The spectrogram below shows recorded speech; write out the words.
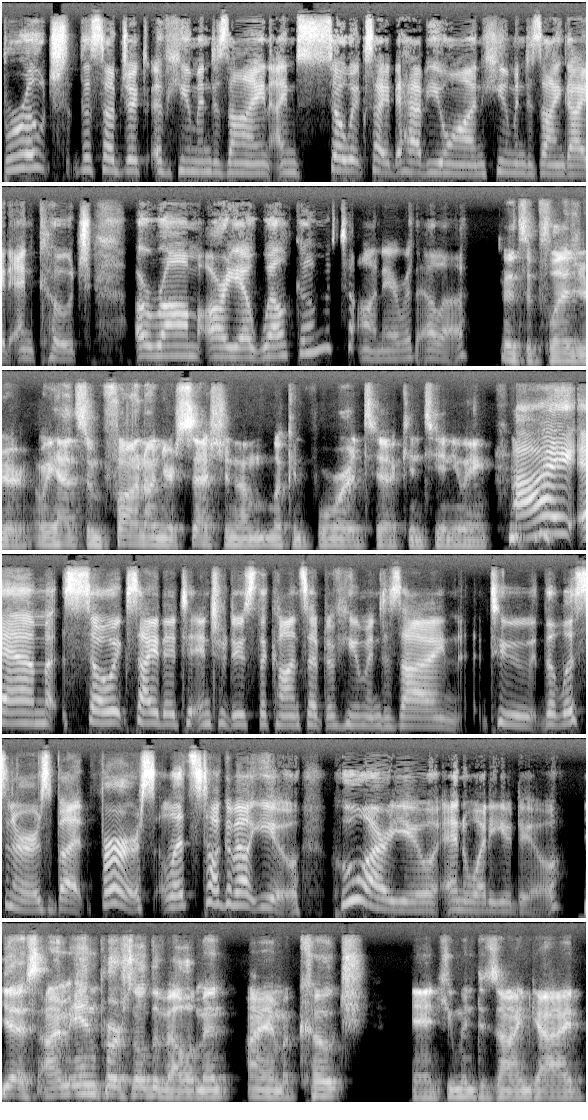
broached the subject of human design. I'm so excited to have you on, human design guide and coach Aram Arya. Welcome to On Air with Ella. It's a pleasure. We had some fun on your session. I'm looking forward to continuing. I am so excited to introduce the concept of human design to the listeners. But first, let's talk about you. Who are you and what do you do? Yes, I'm in personal development. I am a coach and human design guide.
